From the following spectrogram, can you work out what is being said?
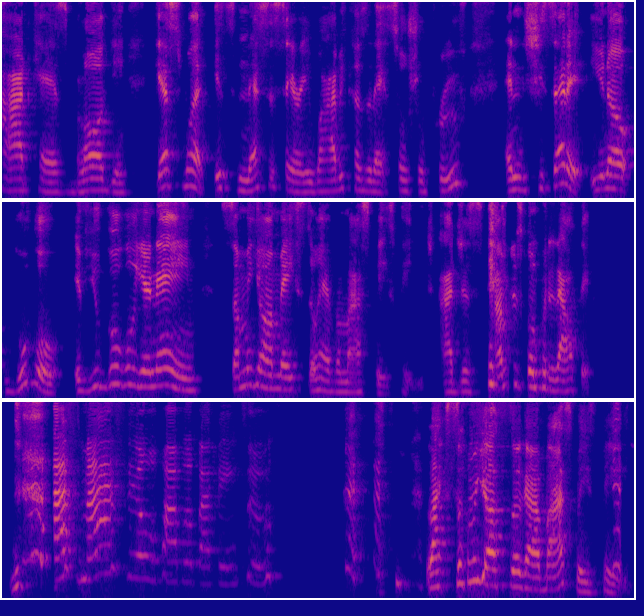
podcasts, blogging, guess what? It's necessary. Why? Because of that social proof. And she said it, you know, Google, if you Google your name, some of y'all may still have a MySpace page. I just, I'm just gonna put it out there. That's mine still will pop up, I think, too. like some of y'all still got MySpace page.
